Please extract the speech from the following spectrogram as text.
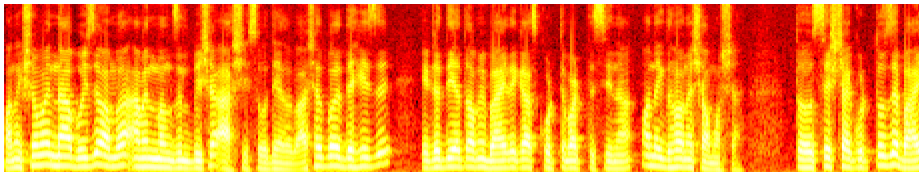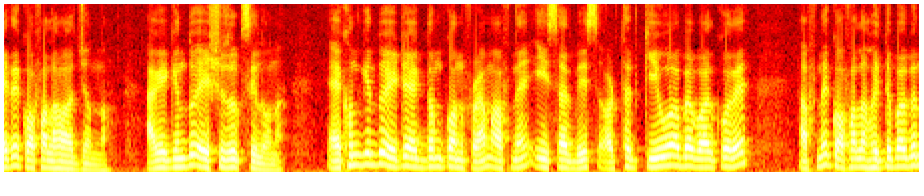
অনেক সময় না বুঝেও আমরা আমেন মঞ্জিল বিষয়ে আসি সৌদি আরবে। আসার পরে দেখি যে এটা দিয়ে তো আমি বাইরে কাজ করতে পারতেছি না, অনেক ধরনের সমস্যা। তো চেষ্টা করতো যে বাইরে কফালা হওয়ার জন্য। আগে কিন্তু এই সুযোগ ছিল না। এখন কিন্তু এটা একদম কনফার্ম আপনি এই সার্ভিস অর্থাৎ কিউআ ব্যবহার করে আপনি কফালা হইতে পারবেন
